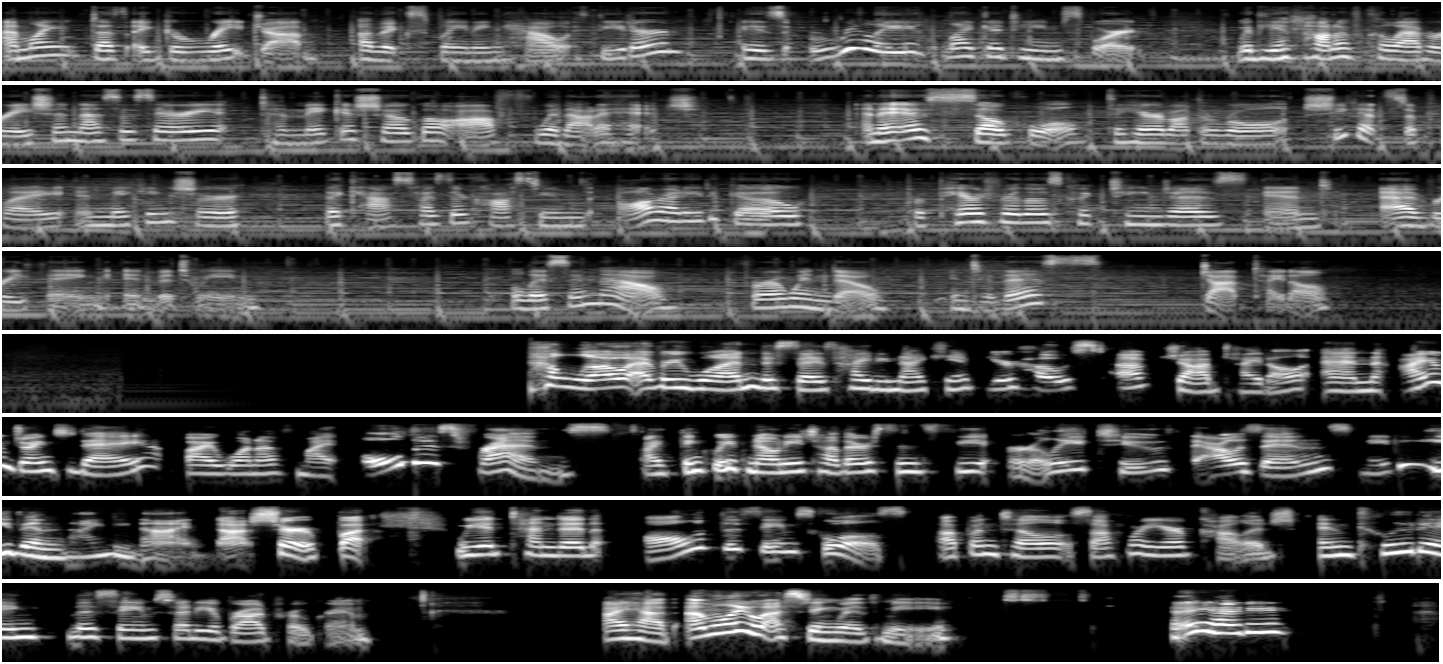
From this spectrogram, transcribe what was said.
Emily does a great job of explaining how theater is really like a team sport, with the amount of collaboration necessary to make a show go off without a hitch. And it is so cool to hear about the role she gets to play in making sure the cast has their costumes all ready to go, prepared for those quick changes, and everything in between. Listen now for a window into this job title. Hello, everyone. This is Heidi Niekamp, your host of Job Title, and I am joined today by one of my oldest friends. I think we've known each other since the early 2000s, maybe even 99, not sure, but we attended all of the same schools up until sophomore year of college, including the same study abroad program. I have Emily Westing with me. Hey, Heidi.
